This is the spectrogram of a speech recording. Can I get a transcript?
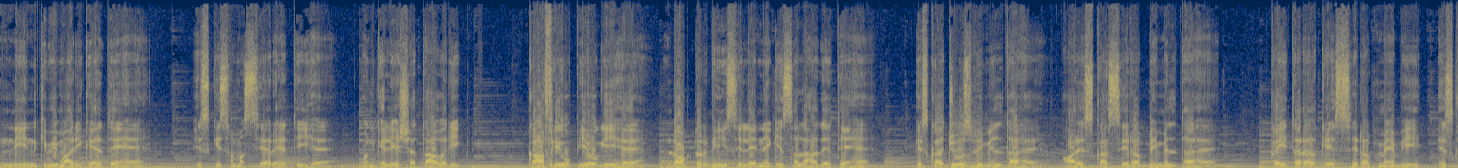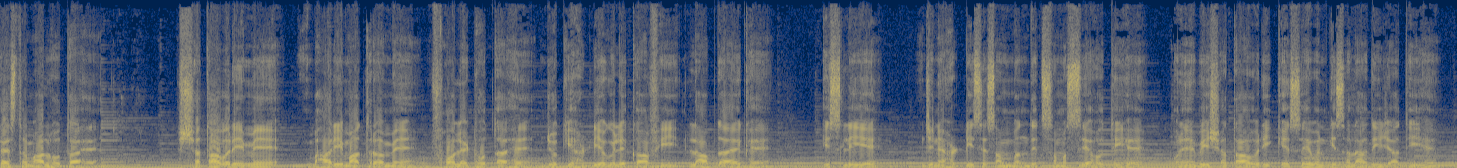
नींद की बीमारी कहते हैं। इसकी समस्या रहती है। उनके लिए शतावरी काफ़ी उपयोगी है। डॉक्टर भी इसे लेने की सलाह देते हैं। इसका जूस भी मिलता है और इसका सिरप भी मिलता है। कई तरह के सिरप में भी इसका इस्तेमाल होता है। शतावरी में भारी मात्रा में फॉलेट होता है, जो कि हड्डियों के लिए काफ़ी लाभदायक है। इसलिए जिन्हें हड्डी से संबंधित समस्या होती है, उन्हें भी शतावरी के सेवन की सलाह दी जाती है।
